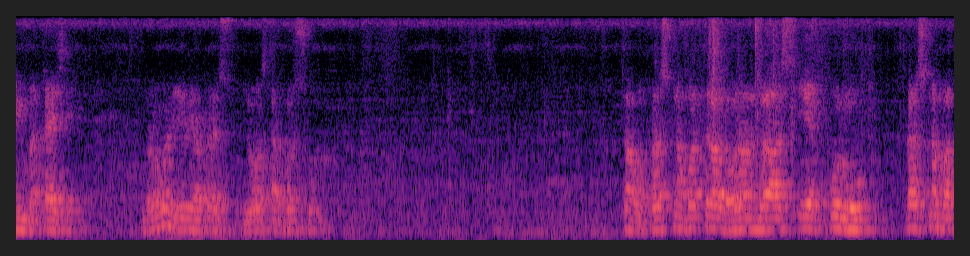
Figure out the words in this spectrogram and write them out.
ક્લીન બતાય છે. બરોબર? એવી આપણે વ્યવસ્થા કરશું. ચાલો, પ્રશ્નપત્ર ધોરણ દસ, એક પૂરું. પ્રશ્નપત્ર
